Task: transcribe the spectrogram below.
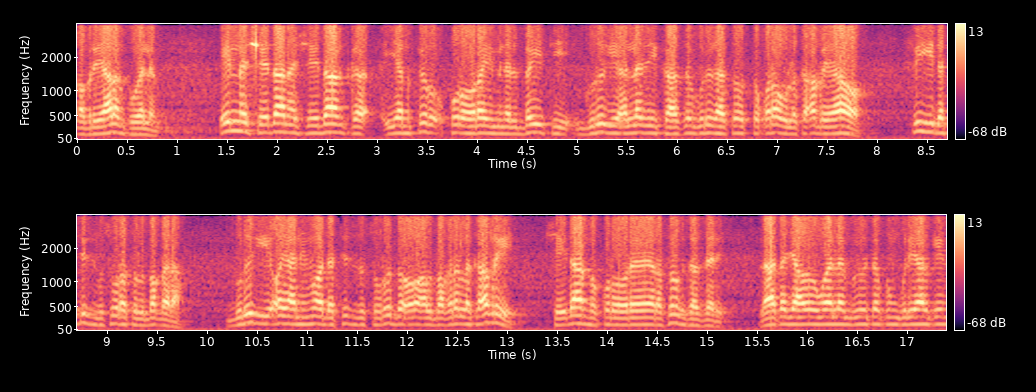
qabriyaalanka welan ina shaydaana shaydaanka yanfiru kurooray min albeyti gurigii aladi kaasoo gurigaasoo tuqra-u laka akriyaho fiihi dhatisbu suurat lbaqara gurigii oo yani mo dhatisbu suuradda oo albaqara laka akri shaydaanka kuroore rasuulka saasari laa tajcalu unweelan buyuutakum guryaalkin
